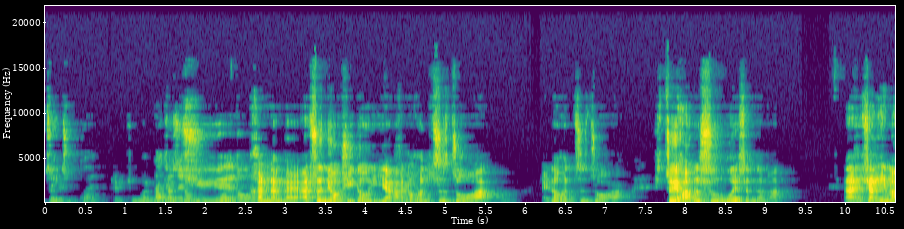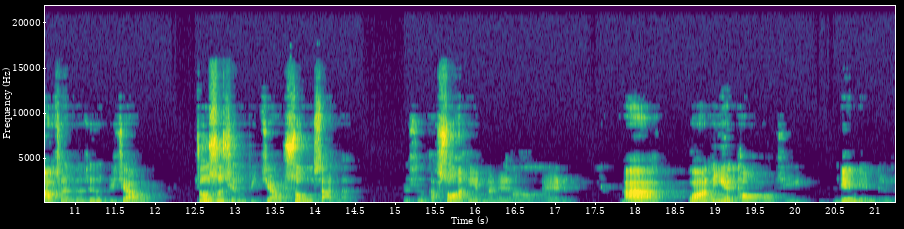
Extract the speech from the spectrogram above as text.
最主观，哎，主观那就是，虚月喽。很难改啊。孙有熙都一样啊，都很执着啊。哦哎，都很执着啊。最好是四五位生的嘛。那像乙卯辰的，就是比较做事情比较松散啊，就是他算行啊那样。啊，寒天的土是黏黏的啦，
